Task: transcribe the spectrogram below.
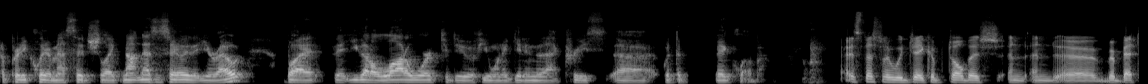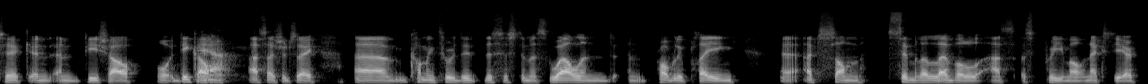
a pretty clear message. Like not necessarily that you're out, but that you got a lot of work to do if you want to get into that crease uh, with the big club. Especially with Jacob Dobes and and uh, Vrbetic and and Dichow or Dichow, yeah. as I should say, um, coming through the, the system as well, and and probably playing uh, at some similar level as, as Primeau next year.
